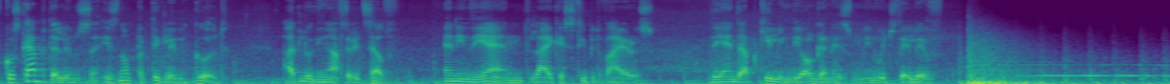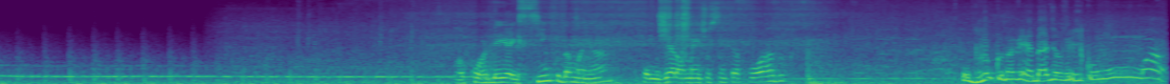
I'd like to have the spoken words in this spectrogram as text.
Of course, capitalism is not particularly good at looking after itself. And in the end, like a stupid virus, they end up killing the organism in which they live. Eu acordei às 5 da manhã, como geralmente eu sempre acordo. O banco, na verdade, eu vejo como uma,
